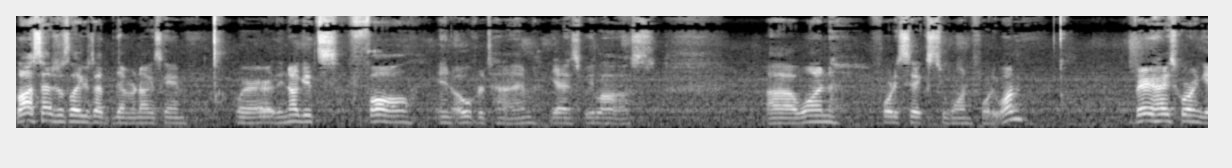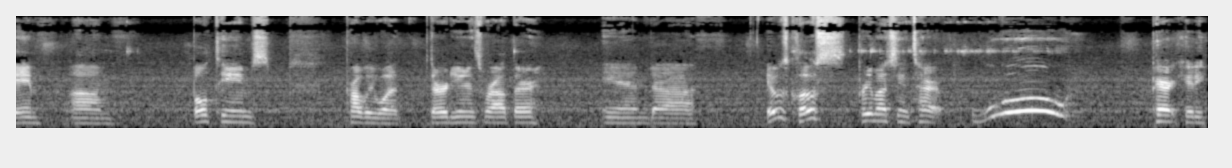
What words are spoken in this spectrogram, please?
Los Angeles Lakers at the Denver Nuggets game, where the Nuggets fall in overtime. Yes, we lost. Uh, 146 to 141. Very high scoring game. Um, both teams, probably what, third units were out there. And uh, it was close pretty much the entire. Woo! Parrot kitty.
